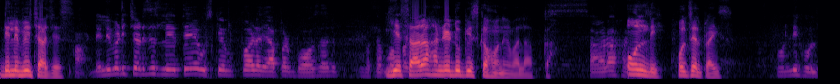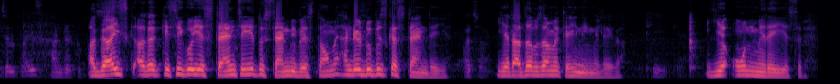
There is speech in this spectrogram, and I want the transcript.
delivery charges delivery charges लेते हैं उसके ऊपर यहाँ पर बहुत सारे मतलब ये सारा हंड्रेड रुपीज़ का होने वाला आपका। सारा only wholesale price only wholesale price hundred अगर अगर किसी को ये स्टैंड चाहिए तो स्टैंड भी बेचता हूँ मैं। हंड्रेड रुपीज़ का स्टैंड है ये। अच्छा। ये राधा बाज़ार में कहीं नहीं मिलेगा। ठीक है। ये ओन मेरा ही है सिर्फ़।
